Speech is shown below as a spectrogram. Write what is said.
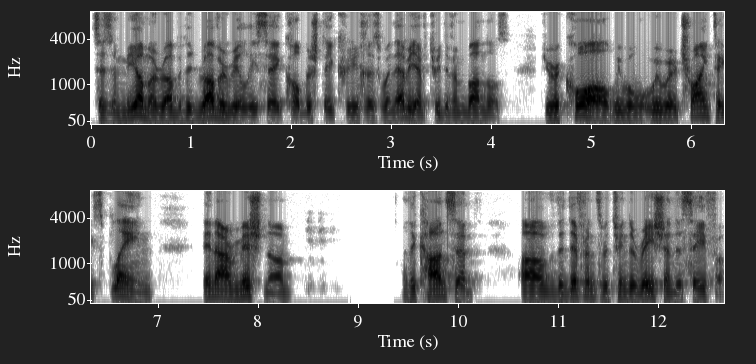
says in Miyama Rabba, did Rava really say Kol B'Shtei Krichas whenever you have two different bundles? If you recall, we were, we were trying to explain in our Mishnah the concept of the difference between the Reisha and the Seifa,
